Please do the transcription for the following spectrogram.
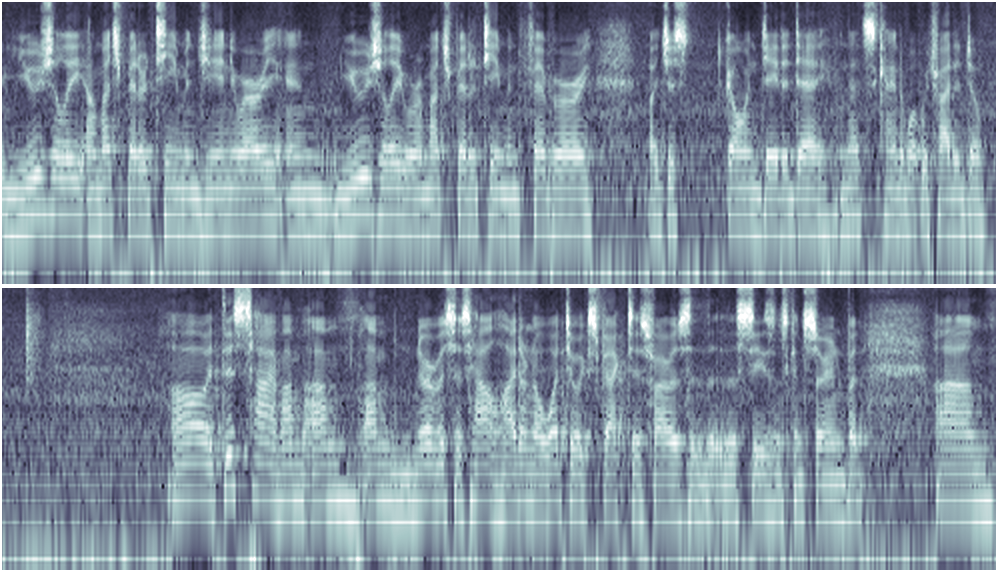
usually a much better team in January, and usually we're a much better team in February by just going day to day, and that's kind of what we try to do. Oh, at this time, I'm I'm I'm nervous as hell. I don't know what to expect as far as the, the season's concerned, but um,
